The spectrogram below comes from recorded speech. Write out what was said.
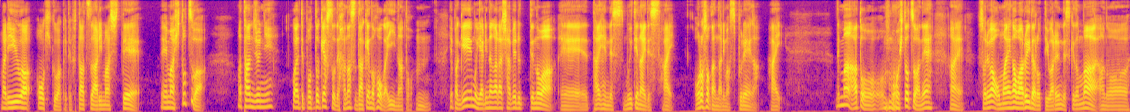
まあ理由は大きく分けて2つありまして、えー、まあ1つは、まあ単純にこうやってポッドキャストで話すだけの方がいいなと。うん。やっぱゲームやりながら喋るってのは、えー、大変です。向いてないです。はい。おろそかになります、プレイが。はい。で、まあ、あと、もう一つはね、はい。それはお前が悪いだろって言われるんですけど、まあ、あのー、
